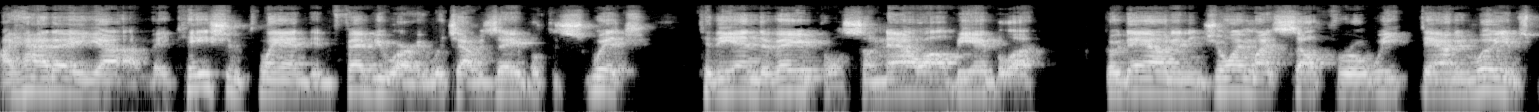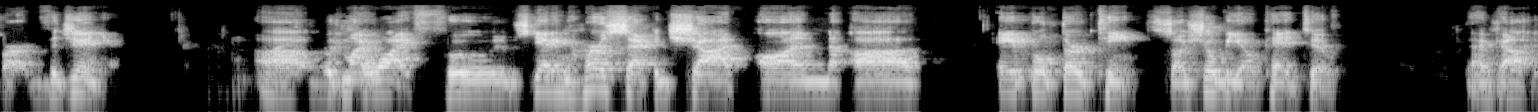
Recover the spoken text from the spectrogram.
I had a uh, vacation planned in February, which I was able to switch to the end of April. So now I'll be able to go down and enjoy myself for a week down in Williamsburg, Virginia, uh, with my wife, who was getting her second shot on uh, April 13th. So she'll be okay too. Thank God.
